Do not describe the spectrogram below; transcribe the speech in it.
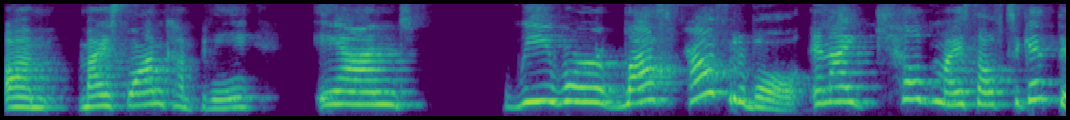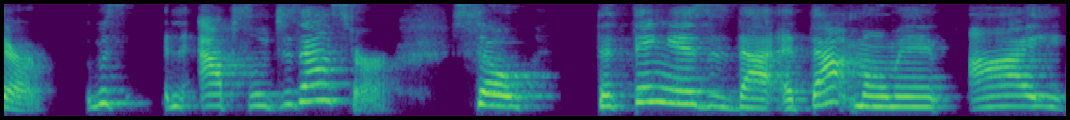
um, my salon company and we were less profitable and i killed myself to get there it was an absolute disaster. So the thing is, is that at that moment, I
